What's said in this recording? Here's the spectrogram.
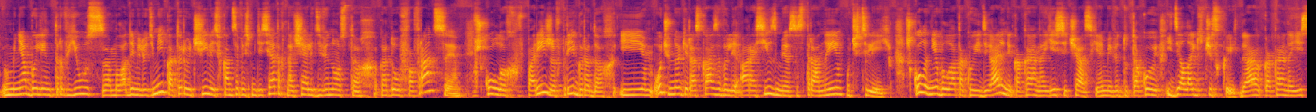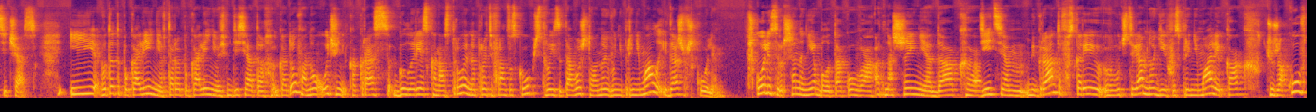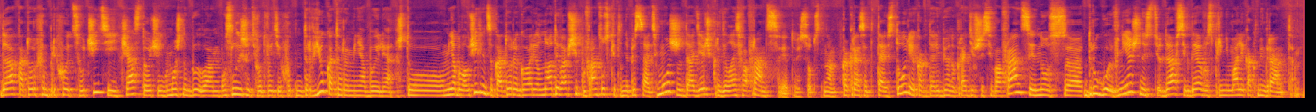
У меня были интервью с молодыми людьми, которые учились в конце 80-х, начале 90-х годов во Франции, в школах в Париже, в пригородах. И очень многие рассказывали о расизме со стороны учителей. Школа не была такой идеальной, какая она есть сейчас. Я имею в виду такой идеологической, да, какая она есть сейчас. И вот это поколение, второе поколение 80-х годов, оно очень как раз было резко настроено против французского общества из-за того, что оно его не принимало и даже в школе. В школе совершенно не было такого отношения да, к детям мигрантов. Скорее, учителя многие их воспринимали как чужаков, да, которых им приходится учить. И часто очень можно было услышать вот в этих вот интервью, которые у меня были, что у меня была учительница, которая говорила, ну а ты вообще по-французски-то написать можешь? Да, девочка родилась во Франции. То есть, собственно, как раз это та история, когда ребенок, родившийся во Франции, но с другой внешностью, да, всегда его воспринимали как мигранта.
